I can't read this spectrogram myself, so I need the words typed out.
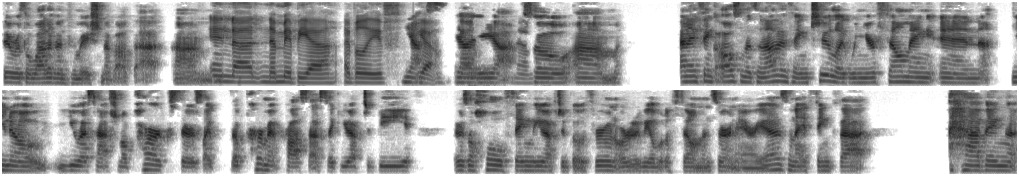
there was a lot of information about that. Um, in uh, Namibia, I believe. Yes. Yeah. Yeah. Yeah. yeah. So, um, and I think also that's another thing too. Like when you're filming in, you know, U.S. national parks, there's like the permit process. Like you have to be, there's a whole thing that you have to go through in order to be able to film in certain areas. And I think that having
